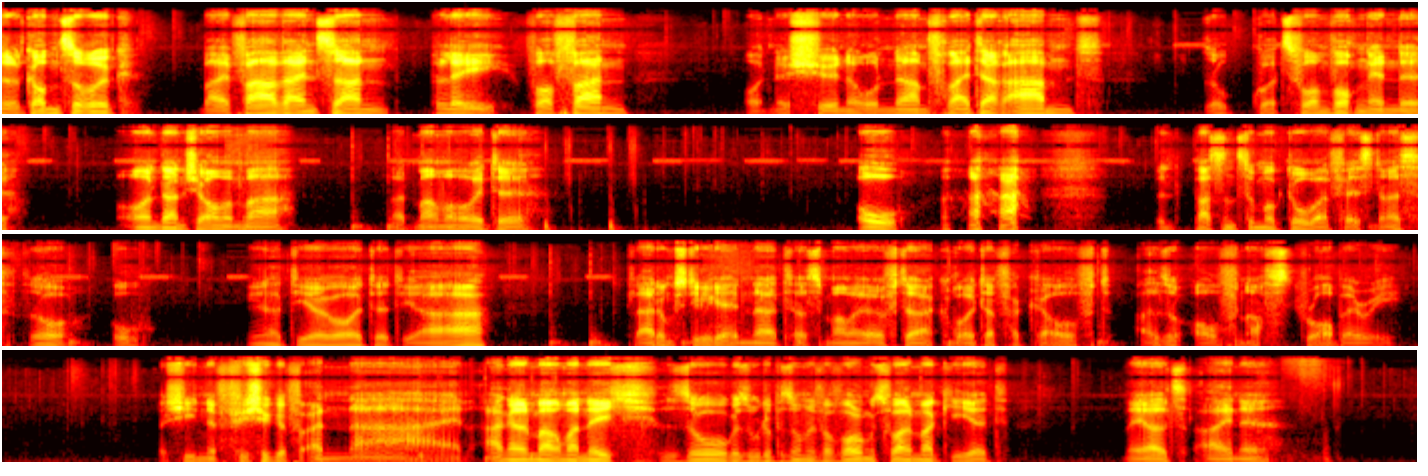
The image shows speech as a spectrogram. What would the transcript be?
willkommen zurück bei Father and Son Play for Fun und eine schöne Runde am Freitagabend, so kurz vorm Wochenende. Und dann schauen wir mal, was machen wir heute? Oh, passend zum Oktoberfest, was? So, oh, hier hat die gehäutet, ja. Kleidungsstil geändert, das machen wir öfter. Kräuter verkauft, also auf nach Strawberry. Verschiedene Fische gefangen. Nein, Angeln machen wir nicht. So, gesuchte Person mit Verfolgungsfall markiert. Mehr als eine.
